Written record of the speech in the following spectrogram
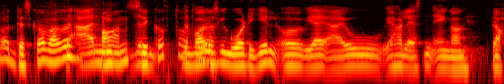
Ja, det skal være Det, faen litt, sikkert. det var en ganske god artikkel, og jeg er jo Jeg har lest den en gang. Ja.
